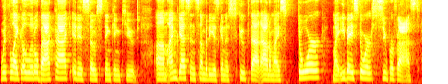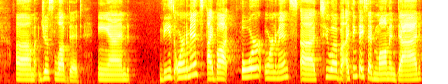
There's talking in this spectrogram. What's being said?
with like a little backpack. It is so stinking cute. Um, I'm guessing somebody is going to scoop that out of my store, my eBay store, super fast. Um, just loved it. And these ornaments, I bought four ornaments. Uh, two of, I think they said mom and dad,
